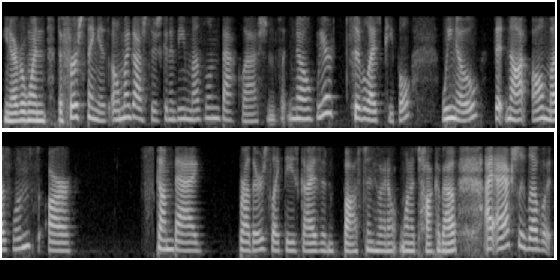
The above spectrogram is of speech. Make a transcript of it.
You know, everyone, the first thing is, oh my gosh, there's going to be Muslim backlash. And it's like, no, we are civilized people. We know that not all Muslims are scumbag brothers like these guys in Boston who I don't want to talk about. I, I actually love what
